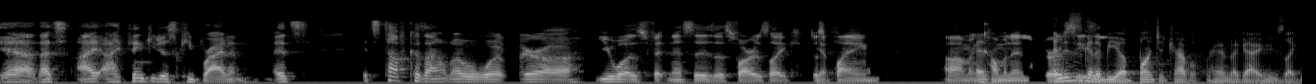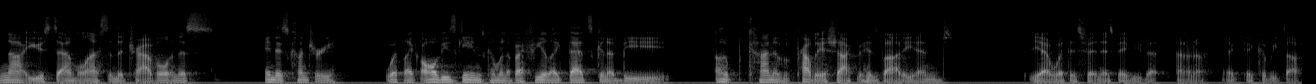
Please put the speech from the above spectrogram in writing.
Ah, yeah, that's I I think you just keep riding. It's it's tough because I don't know what where uh Uhre's fitness is as far as like just Yeah. playing um and, And- coming in and this is going to be a bunch of travel for him a guy who's like not used to mls and the travel in this in this country with like all these games coming up i feel like that's going to be a kind of probably a shock to his body and yeah with his fitness maybe that i don't know it, it could be tough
